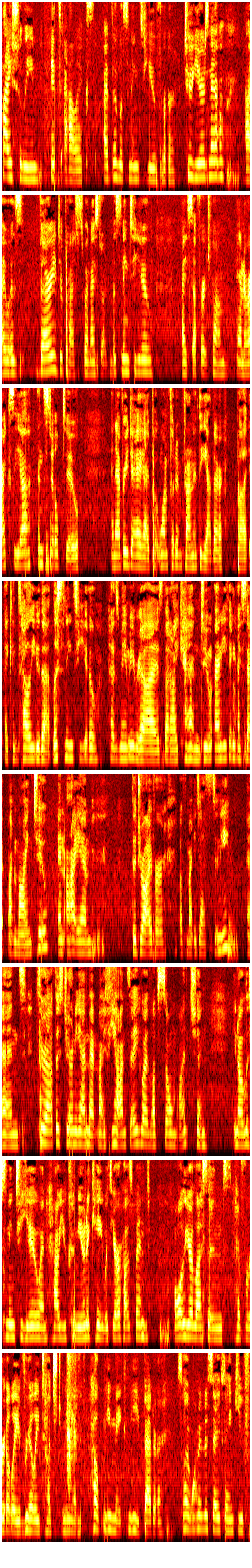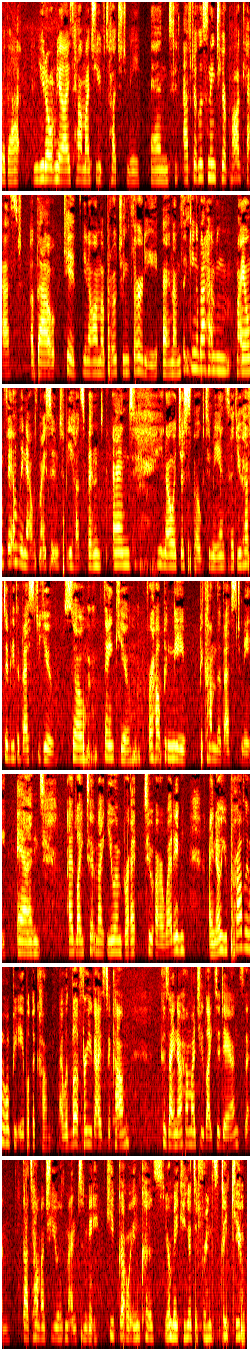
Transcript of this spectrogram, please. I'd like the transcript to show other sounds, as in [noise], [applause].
Hi, Chalene. It's Alex. I've been listening to you for two years now. I was very depressed when I started listening to you. I suffered from anorexia and still do. And every day I put one foot in front of the other. But I can tell you that listening to you has made me realize that I can do anything I set my mind to. And I am the driver of my destiny. And throughout this journey, I met my fiance, who I love so much. And you know, listening to you and how you communicate with your husband. All your lessons have really, really touched me and helped me make me better. So I wanted to say thank you for that. And you don't realize how much you've touched me. And after listening to your podcast about kids, you know, I'm approaching 30 and I'm thinking about having my own family now with my soon to be husband. And, you know, it just spoke to me and said, you have to be the best you. So thank you for helping me become the best me. And I'd like to invite you and Brett to our wedding. I know you probably won't be able to come. I would love for you guys to come because I know how much you like to dance and that's how much you have meant to me. Keep going because you're making a difference. Thank you.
